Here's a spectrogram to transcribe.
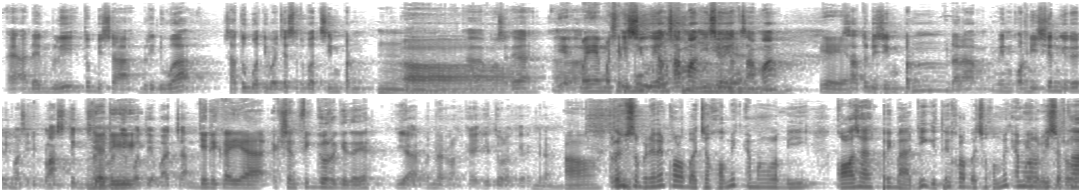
eh ada yang beli itu bisa beli dua, satu buat dibaca, satu buat simpen. Oh. Eh, maksudnya Iya, eh, yang masih isu dibungkus. yang sama, isu yang sama. Iya, iya. Satu disimpan dalam min condition gitu ya, masih di plastik, satu Jadi- lagi buat dia baca. Jadi kayak action figure gitu ya. Iya, bener lah kayak gitulah kira-kira. Oh. Terus sebenarnya kalau baca komik emang lebih kalau saya pribadi gitu ya kalau baca komik emang Ya, lebih, lebih suka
